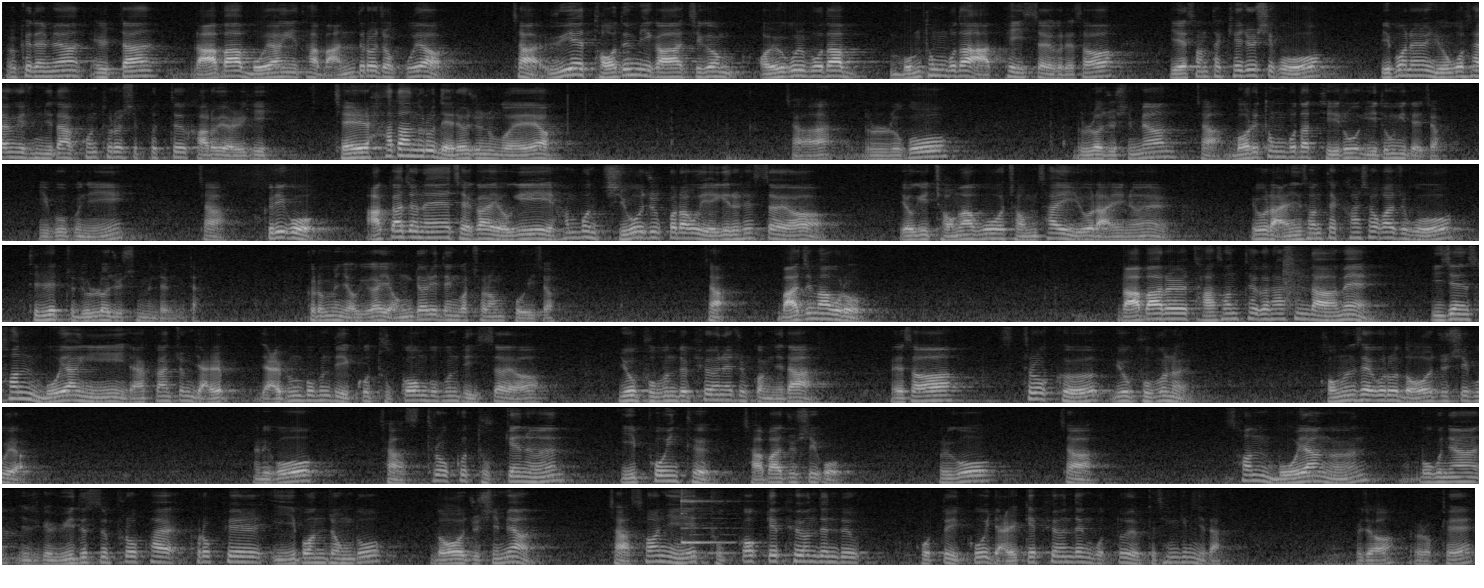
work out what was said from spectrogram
이렇게 되면 일단 라바 모양이 다 만들어졌고요. 자 위에 더듬이가 지금 얼굴보다 몸통보다 앞에 있어요. 그래서 얘 선택해 주시고 이번에는 요거 사용해 줍니다. 컨트롤 시프트 가로 열기 제일 하단으로 내려주는 거예요. 자 누르고 눌러주시면 자 머리통보다 뒤로 이동이 되죠. 이 부분이 자 그리고 아까 전에 제가 여기 한번 지워줄 거라고 얘기를 했어요. 여기 점하고 점 사이 이 라인을 이 라인 선택하셔가지고 딜리트 눌러주시면 됩니다. 그러면 여기가 연결이 된 것처럼 보이죠. 자 마지막으로 라바를 다 선택을 하신 다음에 이젠 선 모양이 약간 좀 얇, 얇은 부분도 있고 두꺼운 부분도 있어요. 이 부분들 표현해 줄 겁니다. 그래서 스트로크 이 부분을 검은색으로 넣어 주시고요. 그리고 자 스트로크 두께는 이 포인트 잡아 주시고 그리고 자 선 모양은 뭐 그냥 이렇게 위드스 프로파일, 프로필 2번 정도 넣어 주시면 자 선이 두껍게 표현된 곳도 있고 얇게 표현된 곳도 이렇게 생깁니다. 그죠? 이렇게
